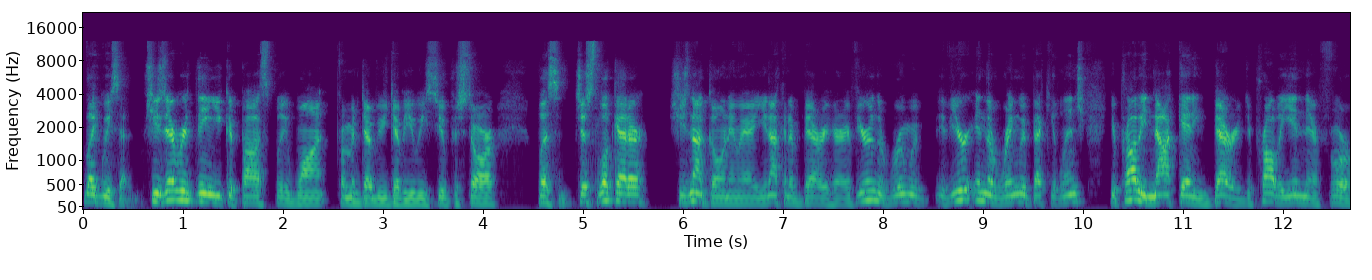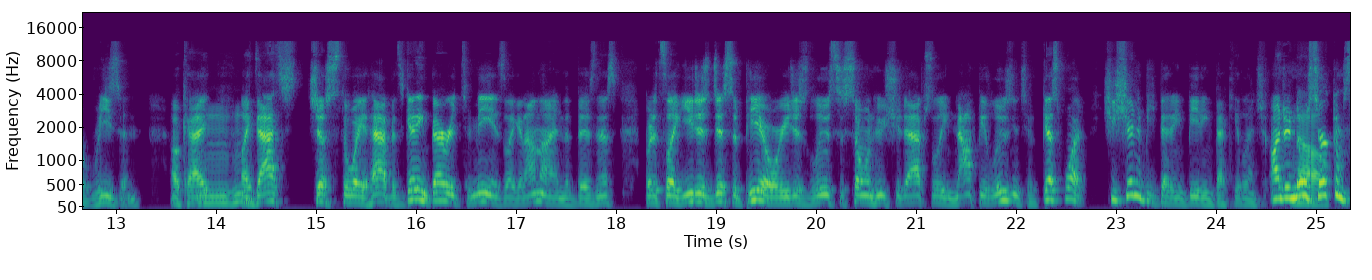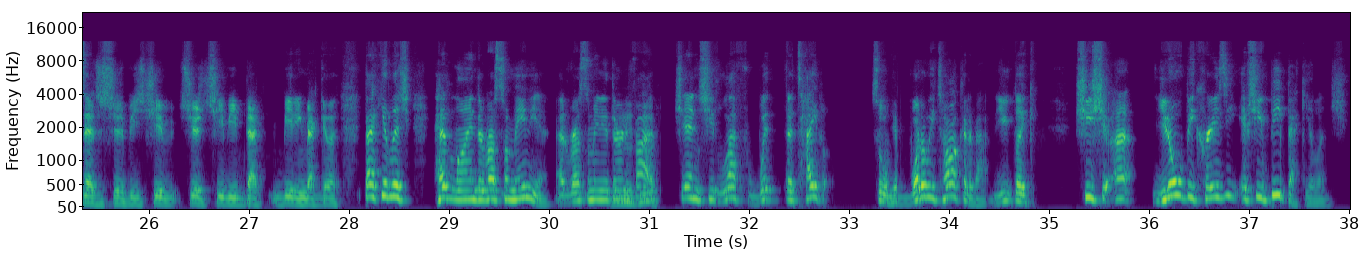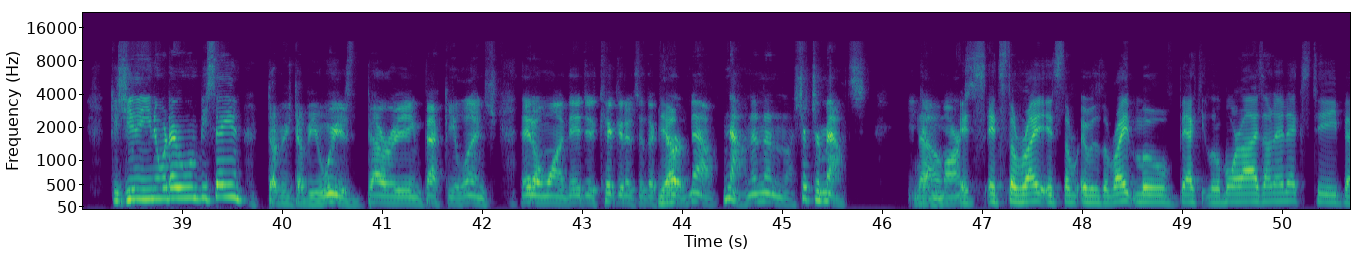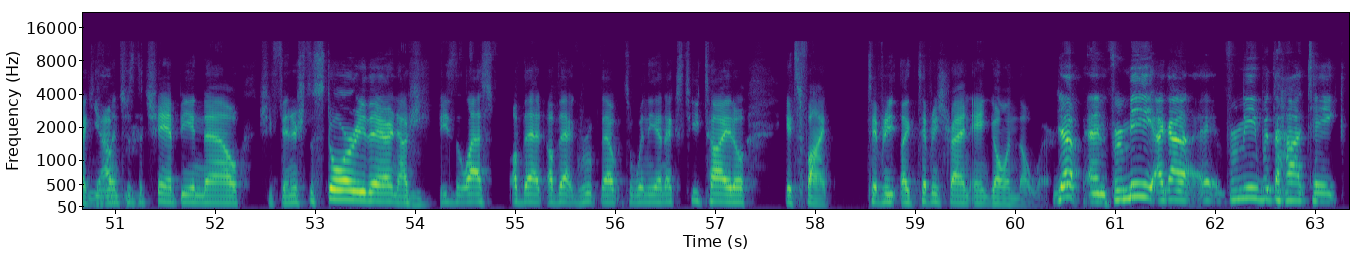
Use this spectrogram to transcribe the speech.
like we said, she's everything you could possibly want from a WWE superstar. Listen, just look at her. She's not going anywhere. You're not going to bury her. If you're in the room with, if you're in the ring with Becky Lynch, you're probably not getting buried. You're probably in there for a reason. Okay. Mhm. Like that's just the way it happens. Getting buried to me is like, and I'm not in the business, but it's like you just disappear or you just lose to someone who should absolutely not be losing to. Guess what? She shouldn't be betting beating Becky Lynch. Under no, No. circumstances should be she should she be bec- beating Becky Lynch. Becky Lynch headlined the WrestleMania at WrestleMania 35, She- and she left with the title. So Yep. what are we talking about? You like she should. Uh, you know what would be crazy if she beat Becky Lynch? Because you you know what everyone would be saying? WWE is burying Becky Lynch. They don't want. They're just kicking her to the Yep. curb. Now, no, no, no, no, no. Shut your mouths. You No, it's it's the right. It's the it was the right move. Becky, a little more eyes on NXT. Becky Yep. Lynch is the champion now. She finished the story there. Now Mm. she's the last of that of that group that to win the NXT title. It's fine. Tiffany like Tiffany Stratton ain't going nowhere. Yep. And for me, I got for me with the hot take.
